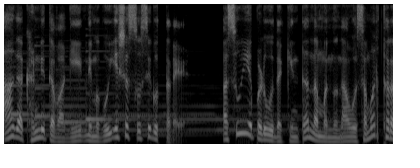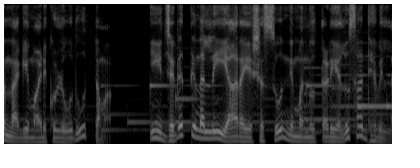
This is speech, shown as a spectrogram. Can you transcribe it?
ಆಗ ಖಂಡಿತವಾಗಿ ನಿಮಗೂ ಯಶಸ್ಸು ಸಿಗುತ್ತದೆ. ಅಸೂಯೆ ಪಡುವುದಕ್ಕಿಂತ ನಮ್ಮನ್ನು ನಾವು ಸಮರ್ಥರನ್ನಾಗಿ ಮಾಡಿಕೊಳ್ಳುವುದು ಉತ್ತಮ. ಈ ಜಗತ್ತಿನಲ್ಲಿ ಯಾರ ಯಶಸ್ಸು ನಿಮ್ಮನ್ನು ತಡೆಯಲು ಸಾಧ್ಯವಿಲ್ಲ.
